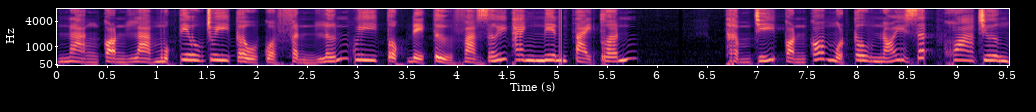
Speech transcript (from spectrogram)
nàng còn là mục tiêu truy cầu của phần lớn quy tộc đệ tử và giới thanh niên tài tuấn. Thậm chí còn có một câu nói rất khoa trương.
